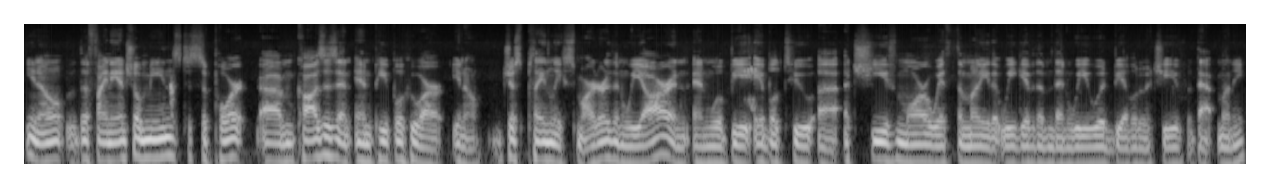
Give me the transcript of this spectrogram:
you know, the financial means to support um, causes and, and people who are, you know, just plainly smarter than we are and, and will be able to uh, achieve more with the money that we give them than we would be able to achieve with that money.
